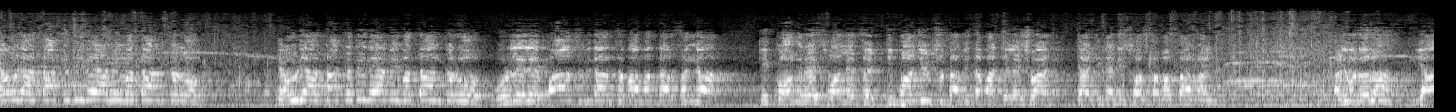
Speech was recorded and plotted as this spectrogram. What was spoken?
एवढ्या ताकदीने आम्ही मतदान करू. एवढ्या ताकदीने आम्ही मतदान करू. उरलेले पाच विधानसभा मतदारसंघ की काँग्रेसवाल्याचं डिपॉझिट सुद्धा मी जमा केल्याशिवाय त्या ठिकाणी स्वस्त बसणार नाही. आणि म्हणून या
